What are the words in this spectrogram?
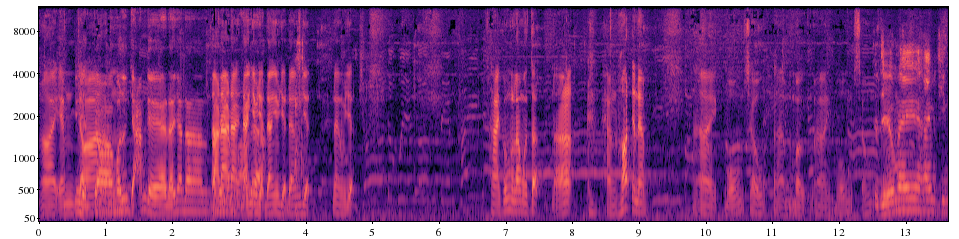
Rồi em giao cho cho vô tướng chạm kìa để cho nó đây đây đây đang giao dịch đang giao dịch đang giao dịch đang giao dịch. Hai cuốn long mười tịch. Đó. Hàng hết anh em. Hai bốn sáu tám mười. Hai bốn sáu. Thì hôm nay 29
